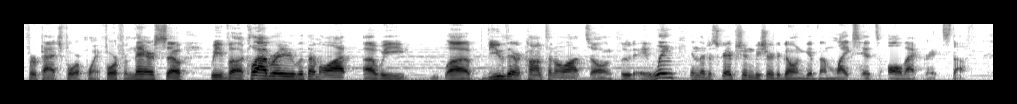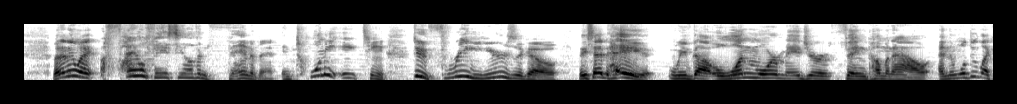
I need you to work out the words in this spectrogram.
for patch 4.4 from there. So we've uh, collaborated with them a lot. Uh, we uh, view their content a lot, so I'll include a link in the description. Be sure to go and give them likes, hits, all that great stuff. But anyway, a Final Fantasy XI fan event in 2018. Dude, three years ago, they said, hey, we've got one more major thing coming out, and then we'll do like,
